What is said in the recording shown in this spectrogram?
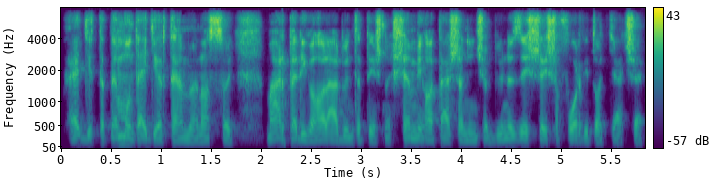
egy, tehát nem mondta egyértelműen azt, hogy már pedig a halálbüntetésnek semmi hatása nincs a bűnözésre, és a fordítottját se.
